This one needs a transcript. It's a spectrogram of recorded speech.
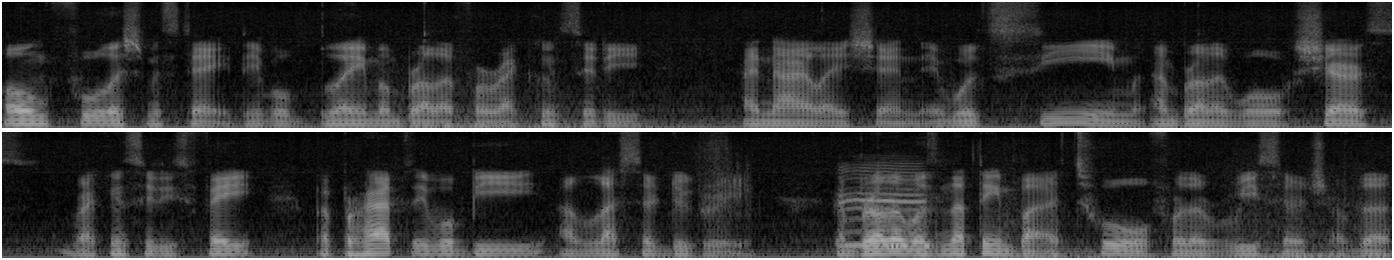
own foolish mistake. They will blame Umbrella for Raccoon City annihilation. It would seem Umbrella will share Raccoon City's fate, but perhaps it will be a lesser degree. Umbrella was nothing but a tool for the research of the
